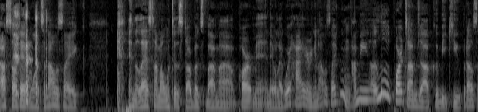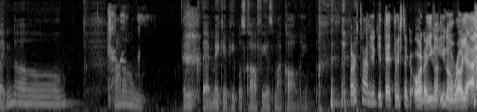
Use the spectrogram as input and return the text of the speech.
I saw that once and I was like, and the last time I went to the Starbucks by my apartment and they were like, we're hiring. And I was like, hmm, I mean, a little part time job could be cute. But I was like, no, I don't think that making people's coffee is my calling. first time you get that three sticker order, you gonna you gonna roll your eyes,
